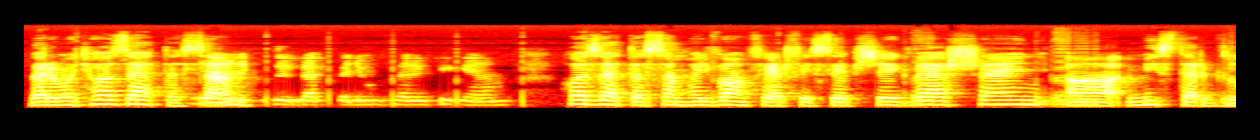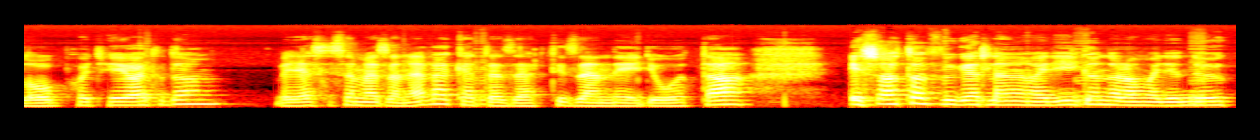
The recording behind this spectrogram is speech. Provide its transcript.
Bár hogy hozzáteszem... vagyunk velük, igen. Hozzáteszem, hogy van férfi szépségverseny, a Mr. Globe, hogyha jól tudom, vagy azt hiszem ez a neve 2014 óta, és attól függetlenül, hogy így gondolom, hogy a nők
